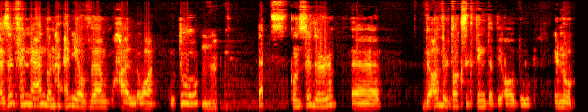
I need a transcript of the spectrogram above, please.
As if هن عندهم any of them حل one. وتو let's consider uh, the other toxic thing that they all do إنه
